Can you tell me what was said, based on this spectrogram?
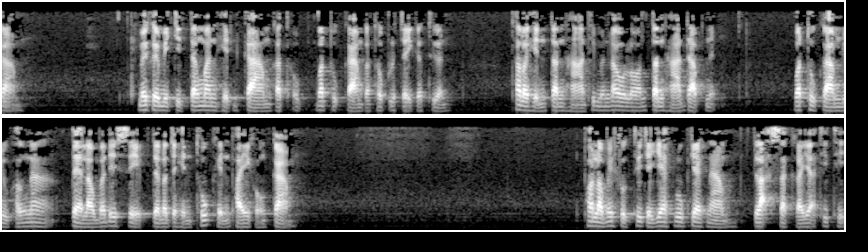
กาม ไม่เคยมีจิตตั้งมั่นเห็นกามกระทบ วัตถุกามกระทบและใจกระเทือน ถ้าเราเห็นตัณหาที่มันเล่าร้อน ตัณหาดับเนี่ย วัตถุกามอยู่ข้างหน้า แต่เราไม่ได้เสพ แต่เราจะเห็นทุกข์เห็นภัยของกามเพราะเราไม่ฝึกที่จะแยกรูปแยกนามละสักกายทิฏฐิ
